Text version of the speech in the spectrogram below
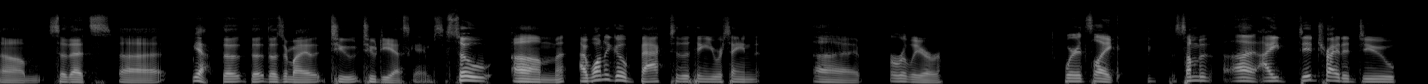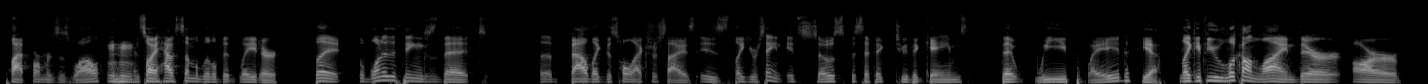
Um, so that's uh, yeah, th- th- those are my two two DS games. So um, I want to go back to the thing you were saying uh, earlier, where it's like some of uh, I did try to do platformers as well, Mhm. and so I have some a little bit later. But one of the things that about like this whole exercise is like you were saying, it's so specific to the games that we played. Yeah. Like if you look online, there are,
